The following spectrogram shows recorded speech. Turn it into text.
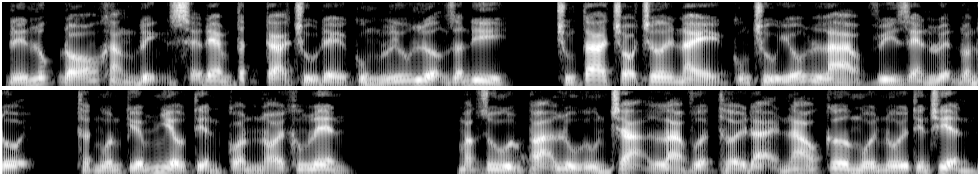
đến lúc đó khẳng định sẽ đem tất cả chủ đề cùng lưu lượng dẫn đi, chúng ta trò chơi này cũng chủ yếu là vì rèn luyện đoàn đội, thật muốn kiếm nhiều tiền còn nói không lên. Mặc dù vạ lụ ủn trạ là vượt thời đại não cơ mối nối tiến triển,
